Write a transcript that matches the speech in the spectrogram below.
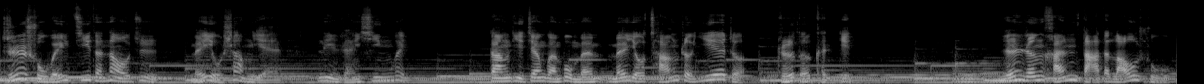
指鼠为鸡的闹剧没有上演，令人欣慰。当地监管部门没有藏着掖着，值得肯定。人人喊打的老鼠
